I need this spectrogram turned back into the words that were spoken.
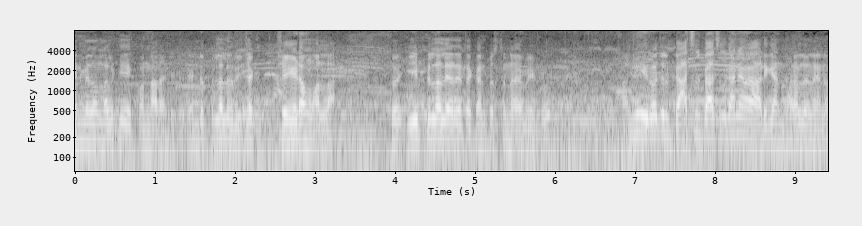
ఎనిమిది వందలకి కొన్నారండి ఇది. రెండు పిల్లలు రిజెక్ట్ చేయడం వల్ల. సో ఈ పిల్లలు ఏదైతే కనిపిస్తున్నాయో మీకు అన్నీ ఈ రోజులు బ్యాచ్లు బ్యాచ్లుగానే అడిగాను ధరలు నేను.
